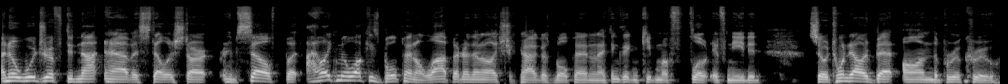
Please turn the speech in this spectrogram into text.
I know Woodruff did not have a stellar start himself, but I like Milwaukee's bullpen a lot better than I like Chicago's bullpen, and I think they can keep him afloat if needed. So, a twenty dollar bet on the Brew Crew.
